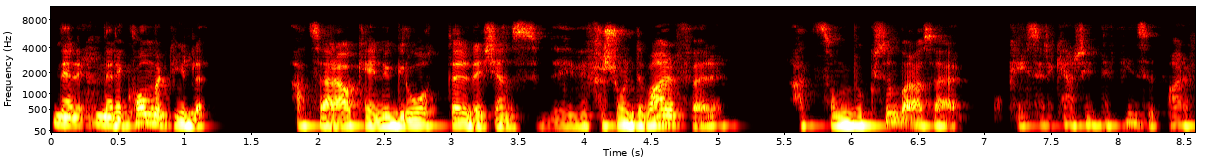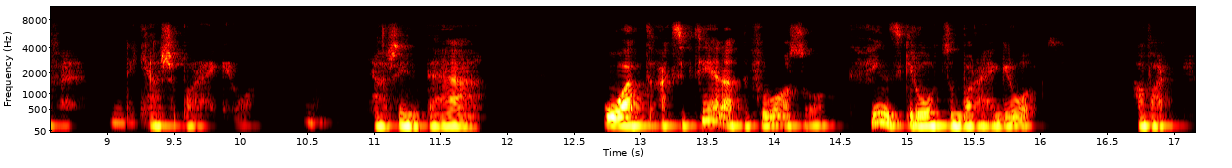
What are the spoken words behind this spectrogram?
När, när det kommer till att så här, okej, okay, nu gråter det känns, vi förstår inte varför. Att som vuxen bara så här, okej, okay, så det kanske inte finns ett varför. Det kanske bara är gråt. Kanske inte är... Och att acceptera att det får vara så. Det finns gråt som bara är gråt. Har varit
